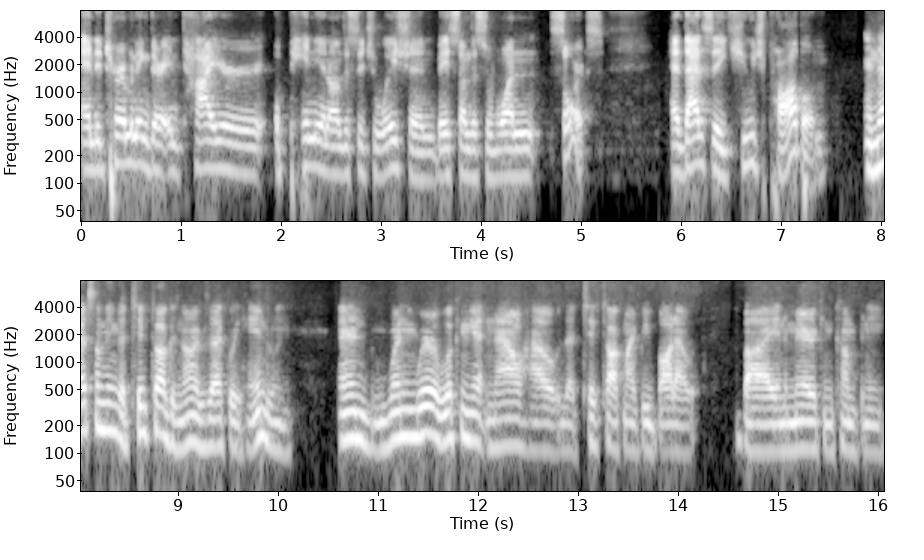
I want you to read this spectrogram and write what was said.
and determining their entire opinion on the situation based on this one source. And that is a huge problem. And that's something that tiktok is not exactly handling. And when we're looking at now how that TikTok might be bought out by an American company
